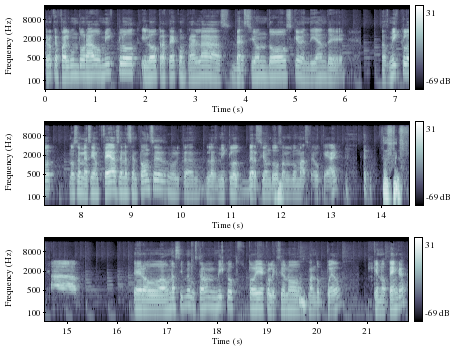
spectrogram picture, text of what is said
creo que fue algún dorado Miclot. Y luego traté de comprar las versión 2 que vendían de las Miclot. No se me hacían feas en ese entonces. Ahorita las Miclot versión 2 son lo más feo que hay. Ah, pero aún así me gustaron Miclot. Todavía colecciono cuando puedo. Que no tenga.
